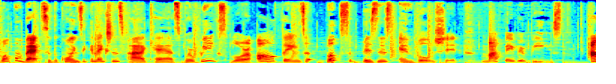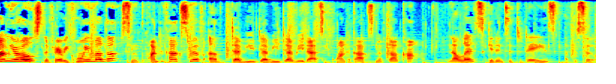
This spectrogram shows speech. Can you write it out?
Welcome back to the Coins and Connections podcast, where we explore all things books, business, and bullshit. My favorite bees. I'm your host, the fairy coin mother, Cinquanta Cox Smith of www.cinquantacoxsmith.com. Now let's get into today's episode.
